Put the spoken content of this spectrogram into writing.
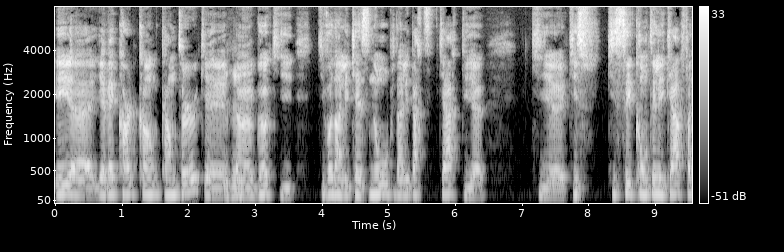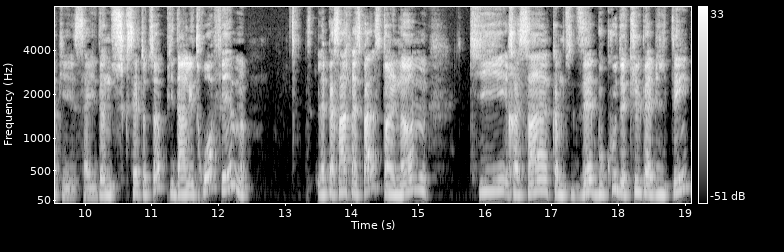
et il y avait Card Counter, qui est mm-hmm. un gars qui qui va dans les casinos puis dans les parties de cartes puis qui qui qui sait compter les cartes, fait que ça lui donne du succès tout ça. Puis dans les trois films, le personnage principal c'est un homme qui ressent, comme tu disais, beaucoup de culpabilité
